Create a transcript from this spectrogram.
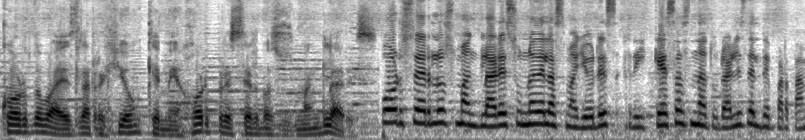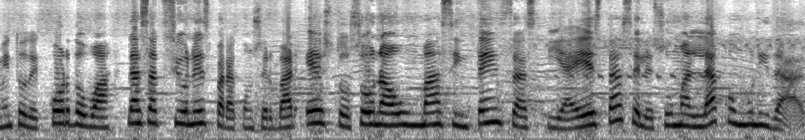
Córdoba es la región que mejor preserva sus manglares. Por ser los manglares una de las mayores riquezas naturales del departamento de Córdoba, las acciones para conservar estos son aún más intensas y a estas se le suma la comunidad.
